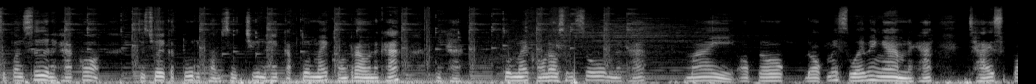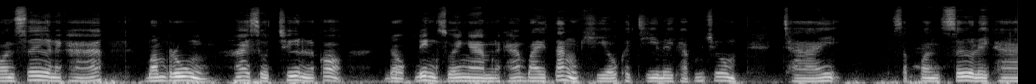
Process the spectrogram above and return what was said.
สปอนเซอร์นะคะ ก็จะช่วยกระตุ้นความสดชื่นให้กับต้นไม้ของเรานะคะนี่ค่ะต้นไม้ของเราส้มๆนะคะ ไม่ออกดอกดอกไม่สวยไม่งามนะคะ ใช้สปอนเซอร์นะคะบำรุงให้สดชื่น แล้วก็ดอกเด้งสวยงามนะคะ ใบตั้งเขียวขจีเลยค่ะคุณผู้ชม ใช้สปอนเซอร์เลยค่ะ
